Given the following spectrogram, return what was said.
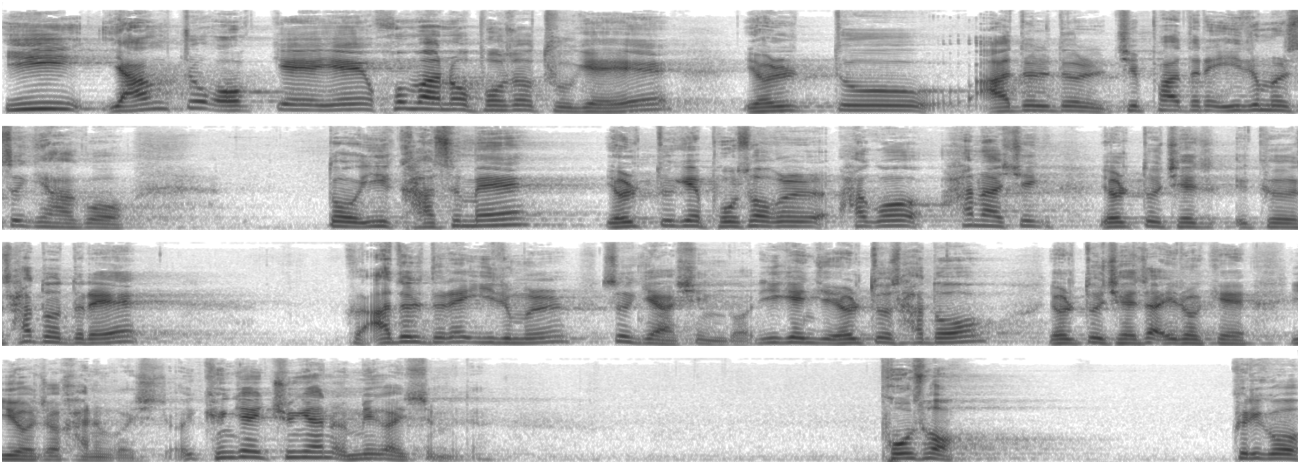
이 양쪽 어깨에 호마노 보석 두 개에 열두 아들들 지파들의 이름을 쓰게 하고 또 이 가슴에 열두 개 보석을 하고 하나씩 열두 그 사도들의 그 아들들의 이름을 쓰게 하신 것 이게 이제 열두 사도, 열두 제자 이렇게 이어져 가는 것이죠. 굉장히 중요한 의미가 있습니다. 보석 그리고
